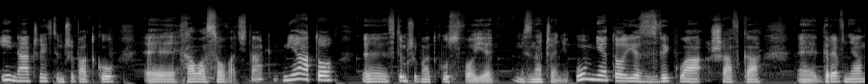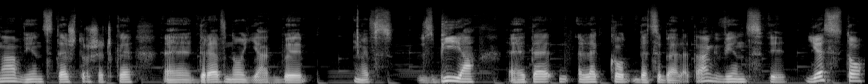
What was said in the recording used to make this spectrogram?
inaczej w tym przypadku e, hałasować. Tak? Miała to e, w tym przypadku swoje znaczenie. U mnie to jest zwykła szafka drewniana, więc też troszeczkę drewno jakby w wzbija e, te lekko decybele, tak? Więc y, jest to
